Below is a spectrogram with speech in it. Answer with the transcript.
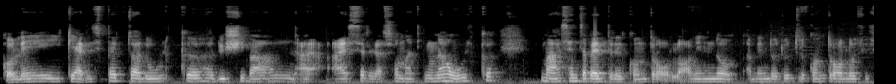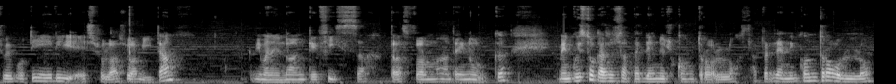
colei che rispetto ad Hulk riusciva a, a essere trasformata in una Hulk ma senza perdere il controllo, avendo, avendo tutto il controllo sui suoi poteri e sulla sua vita rimanendo anche fissa, trasformata in Hulk, ma in questo caso sta perdendo il controllo, sta perdendo il controllo,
